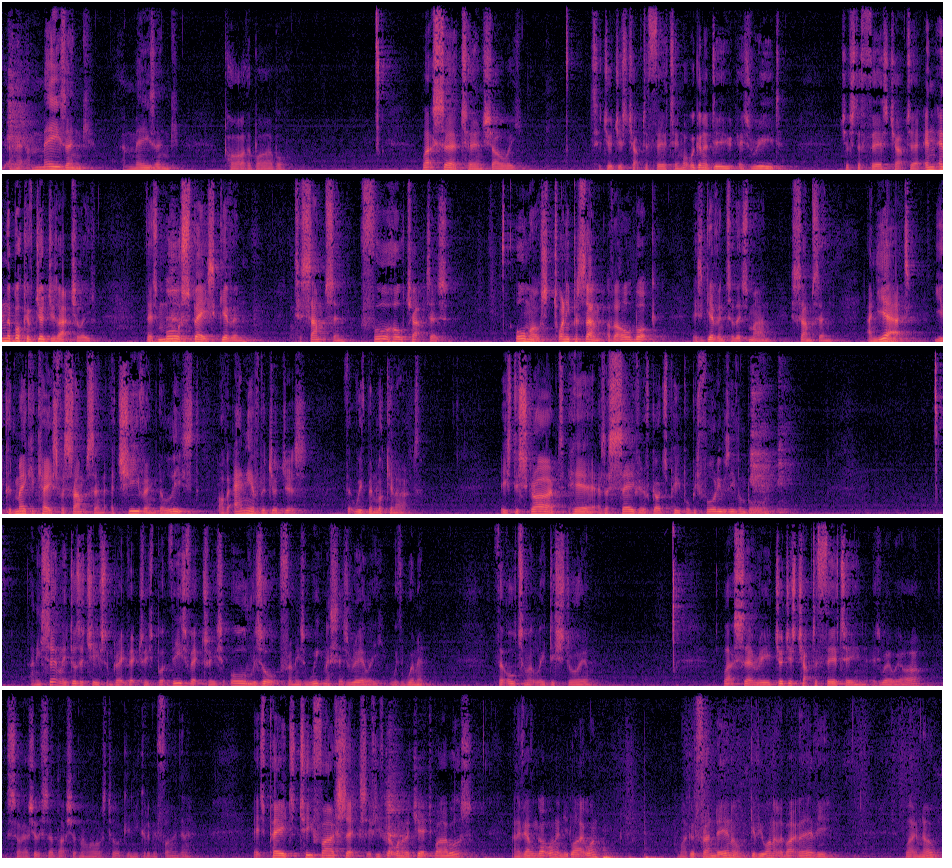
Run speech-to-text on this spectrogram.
An amazing, amazing part of the Bible. Let's uh, turn, shall we, to Judges chapter 13. What we're going to do is read just the first chapter. In, in the book of Judges, actually, there's more space given to Samson, four whole chapters. Almost 20% of the whole book is given to this man, Samson. And yet, you could make a case for Samson achieving the least of any of the judges that we've been looking at. He's described here as a saviour of God's people before he was even born. And he certainly does achieve some great victories, but these victories all result from his weaknesses, really, with women that ultimately destroy him. Let's uh, read Judges chapter 13, is where we are. Sorry, I should have said that, shouldn't I, while I was talking? You could have been finding it. It's page 256 if you've got one of the church Bibles. And if you haven't got one and you'd like one, my good friend Ian will give you one at the back there if you let him know.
